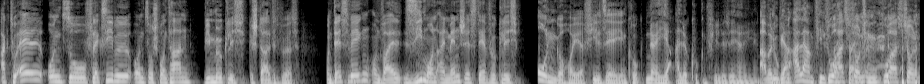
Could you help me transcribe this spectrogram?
aktuell und so flexibel und so spontan wie möglich gestaltet wird. Und deswegen, und weil Simon ein Mensch ist, der wirklich ungeheuer viel Serien guckt. Na, hier alle gucken viele Serien. Aber du Wir guckst, alle haben viel du hast schon, du hast schon,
